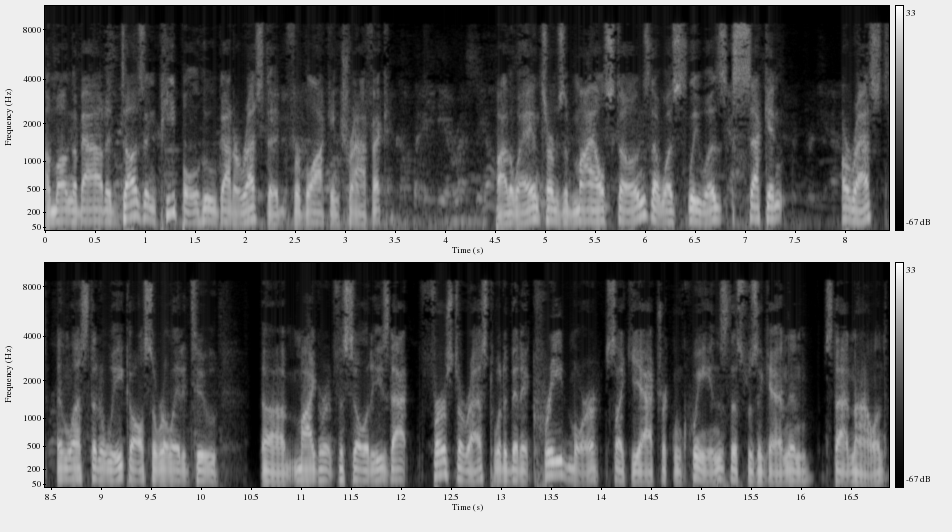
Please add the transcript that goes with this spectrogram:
among about a dozen people who got arrested for blocking traffic. By the way, in terms of milestones, that was Sliwa's second arrest in less than a week, also related to uh, migrant facilities. That first arrest would have been at Creedmoor Psychiatric in Queens. This was again in Staten Island.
